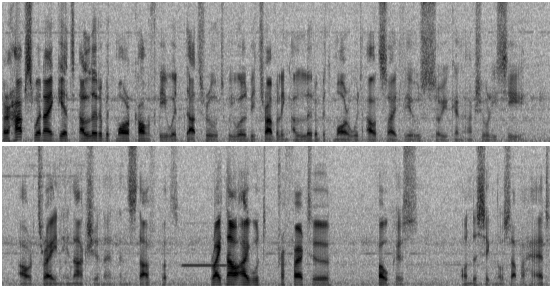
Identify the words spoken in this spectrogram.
Perhaps when I get a little bit more comfy with that route, we will be traveling a little bit more with outside views, so you can actually see our train in action and, and stuff. But right now I would prefer to focus on the signals up ahead.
